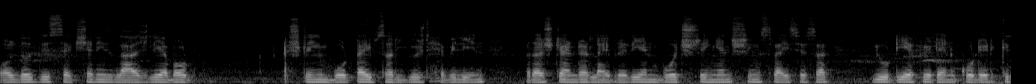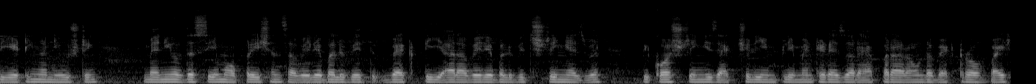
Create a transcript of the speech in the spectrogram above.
Although this section is largely about string both types are used heavily in rust standard library and both string and string slices are utf-8 encoded creating a new string. Many of the same operations available with vect are available with string as well because string is actually implemented as a wrapper around a vector of bytes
